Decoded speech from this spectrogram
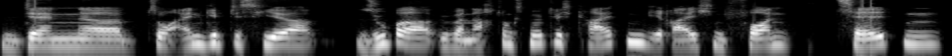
Denn äh, zum einen gibt es hier super Übernachtungsmöglichkeiten, die reichen von Zelten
